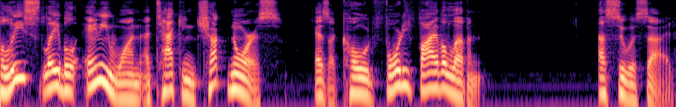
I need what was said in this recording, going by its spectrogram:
Police label anyone attacking Chuck Norris as a code 4511, a suicide.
